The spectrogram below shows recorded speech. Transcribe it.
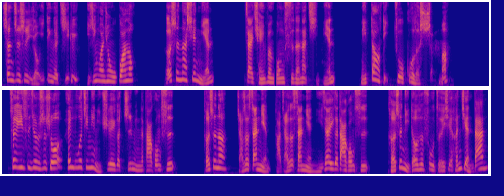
甚至是有一定的几率已经完全无关喽，而是那些年在前一份公司的那几年，你到底做过了什么？这个意思就是说，哎，如果今天你去了一个知名的大公司，可是呢，假设三年啊，假设三年你在一个大公司，可是你都是负责一些很简单、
